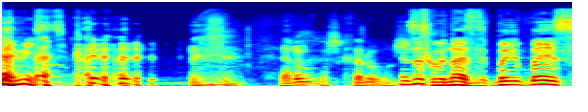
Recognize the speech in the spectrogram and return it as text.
На місці. Хорош, хорош. Це без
